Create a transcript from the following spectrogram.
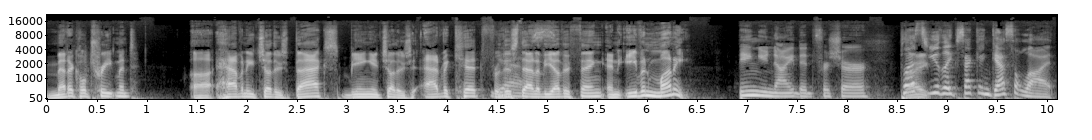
medical treatment, uh, having each other's backs, being each other's advocate for this, that, or the other thing, and even money. Being united for sure. Plus, Right. you like second guess a lot.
